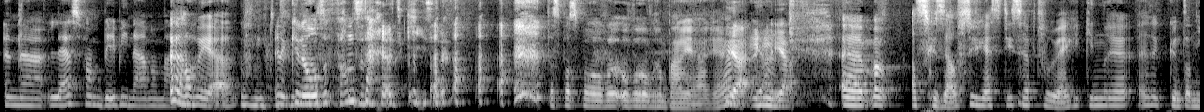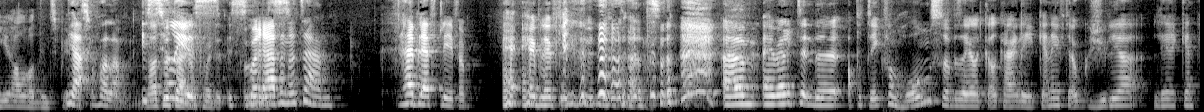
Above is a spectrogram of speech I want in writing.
een eh, lijst van babynamen maken. Oh ja, En dan kunnen onze fans daaruit kiezen. dat is pas maar over, over, over een paar jaar. Hè? Ja, ja, ja. Eh, maar als je zelf suggesties hebt voor je eigen kinderen, hè, je kunt dan hier al wat Ja, inspiratie voilà. Het daarop Icilius. houden. We raden het aan. Hij blijft leven. Hij, hij blijft leven, inderdaad. Ehm, hij werkte in de apotheek van Holmes. We hebben ze eigenlijk elkaar leren kennen. Heeft hij ook Julia leren kennen.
